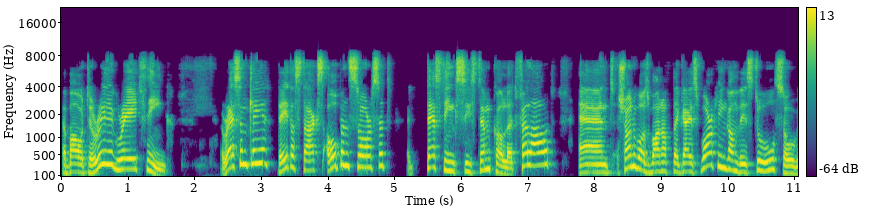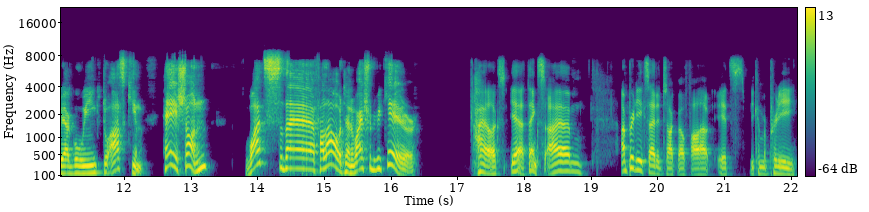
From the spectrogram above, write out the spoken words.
about a really great thing. Recently, DataStax open sourced a testing system called Fallout, and Sean was one of the guys working on this tool, so we are going to ask him, hey, Sean, What's the Fallout and why should we care? Hi, Aleks. Yeah, thanks. I'm I'm pretty excited to talk about Fallout. It's become a pretty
